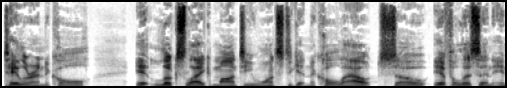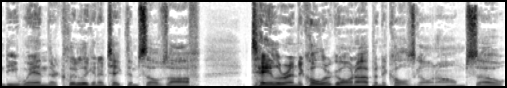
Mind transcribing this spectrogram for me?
Taylor and Nicole. It looks like Monte wants to get Nicole out. So if Alyssa and Indy win, they're clearly going to take themselves off. Taylor and Nicole are going up, and Nicole's going home. So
